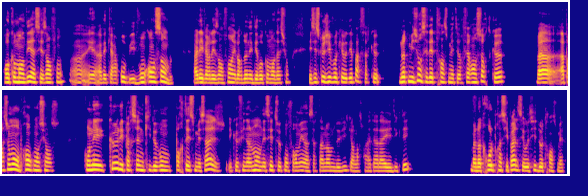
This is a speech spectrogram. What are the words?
recommander à ses enfants, hein, et avec Yaqub, ils vont ensemble aller vers les enfants et leur donner des recommandations. Et c'est ce que j'évoquais au départ, c'est-à-dire que notre mission, c'est d'être transmetteur, faire en sorte que, bah, à partir du moment où on prend conscience qu'on n'est que les personnes qui devons porter ce message et que finalement on essaie de se conformer à un certain nombre de vies qu'Allah a édicté, bah, notre rôle principal, c'est aussi de le transmettre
